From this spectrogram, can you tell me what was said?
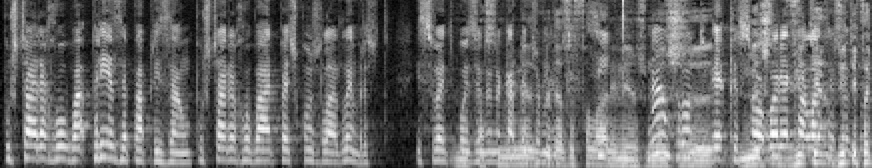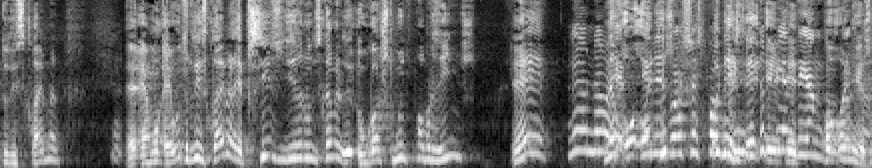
por estar a roubar, presa para a prisão, por estar a roubar peixe congelado, lembras-te? Isso veio depois não na capa de jornal. estás a falar, Sim. Inês, não, mas, pronto, é que só agora é que ter, devia ter feito o disclaimer. É, é, é outro disclaimer, é preciso dizer um disclaimer. Eu gosto muito de pobrezinhos. É? Não, não, é, é, é que gostas de pobrezinhos é, dependendo. É, Inês,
